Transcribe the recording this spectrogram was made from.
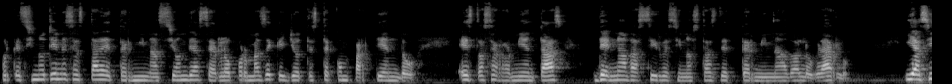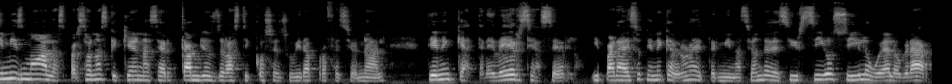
Porque si no tienes esta determinación de hacerlo, por más de que yo te esté compartiendo estas herramientas, de nada sirve si no estás determinado a lograrlo. Y asimismo, a las personas que quieren hacer cambios drásticos en su vida profesional, tienen que atreverse a hacerlo. Y para eso tiene que haber una determinación de decir sí o sí lo voy a lograr.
